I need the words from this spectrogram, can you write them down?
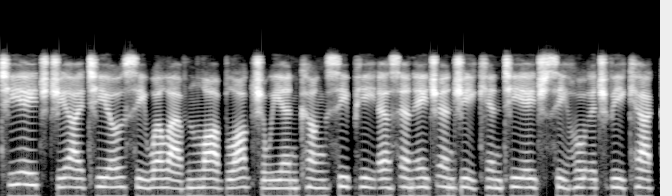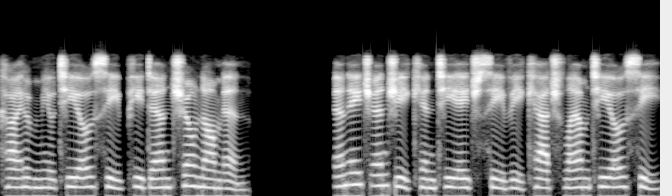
THGITOC Wellavn La Blog Chuyen Kung CPSNHNG Kin THC HOHV Kak Kai Mu TOC P Dan Cho Nam N. NHNG Kin THCV Catch Lam TOC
